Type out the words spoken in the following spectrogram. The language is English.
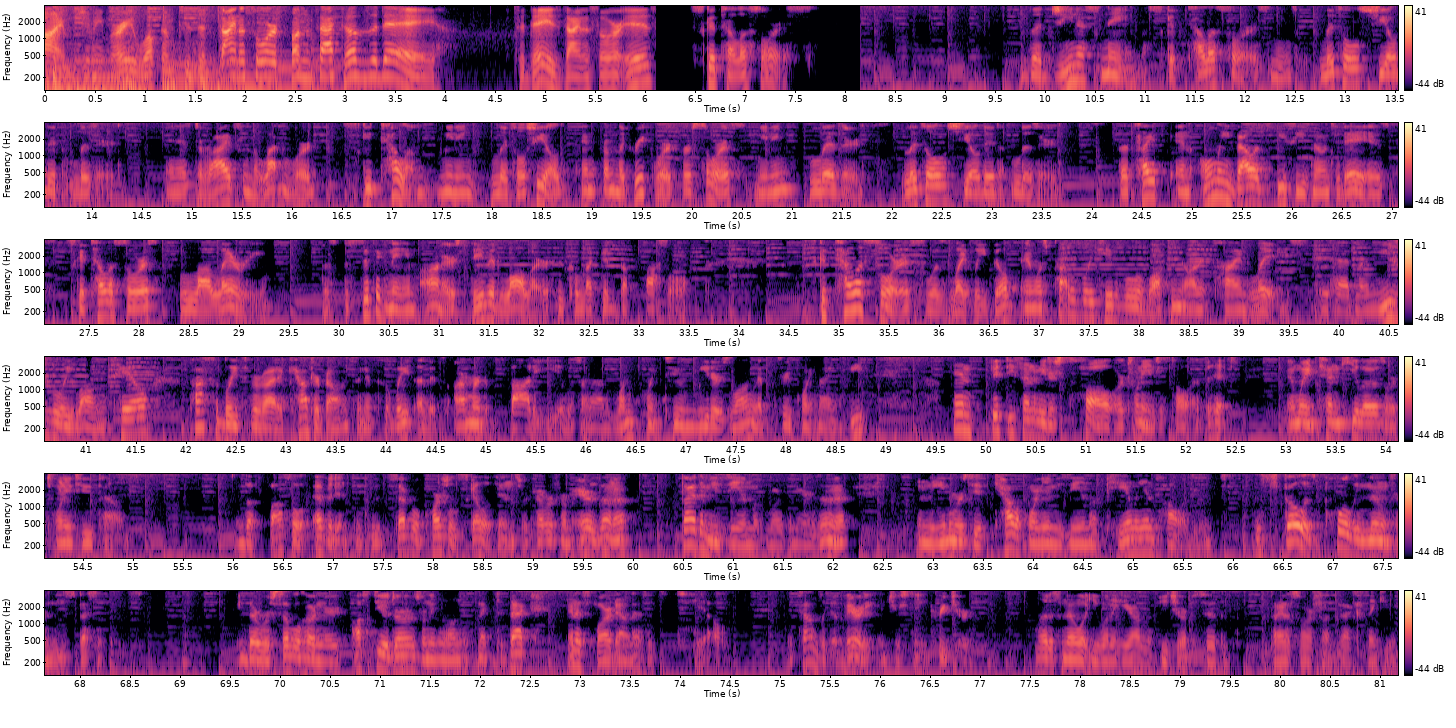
I'm Jimmy Murray. Welcome to the Dinosaur Fun Fact of the Day. Today's dinosaur is Scutellosaurus. The genus name Scutellosaurus means little shielded lizard and is derived from the Latin word scutellum, meaning little shield, and from the Greek word for saurus, meaning lizard, little shielded lizard. The type and only valid species known today is Scutellosaurus lawleri. The specific name honors David Lawler, who collected the fossil. Scutellosaurus was lightly built and was probably capable of walking on its hind legs. It had an unusually long tail, possibly to provide a counterbalance against the weight of its armored body. It was around 1.2 meters long, that's 3.9 feet, and 50 centimeters tall, or 20 inches tall, at the hips, and weighed 10 kilos, or 22 pounds. The fossil evidence includes several partial skeletons recovered from Arizona by the Museum of Northern Arizona and the University of California Museum of Paleontology. The skull is poorly known from these specimens. There were several hundred osteoderms running along its neck to back and as far down as its tail. It sounds like a very interesting creature. Let us know what you want to hear on the future episodes of Dinosaur Fun Facts. Thank you.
